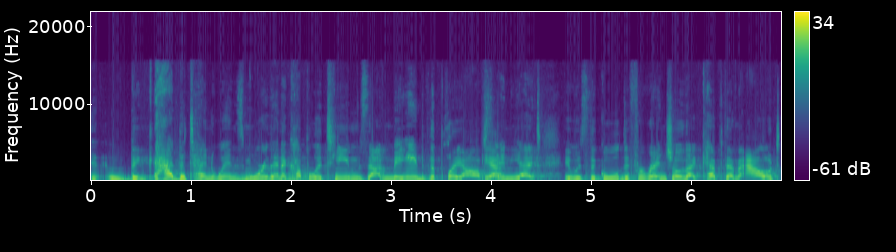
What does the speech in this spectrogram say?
they had the 10 wins, more than mm-hmm. a couple of teams that made the playoffs, yeah. and yet it was the goal differential that kept them out.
